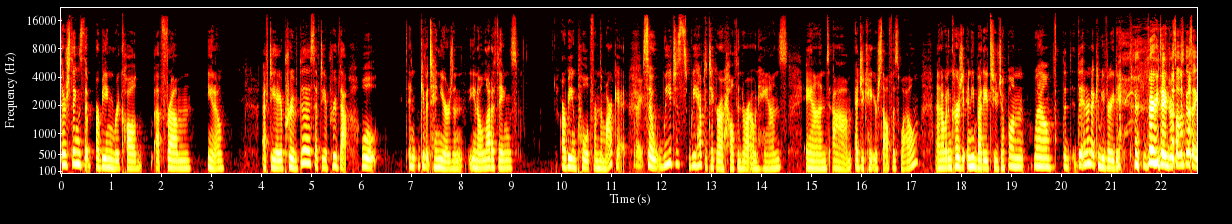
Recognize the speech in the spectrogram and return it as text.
there's things that are being recalled uh, from, you know, FDA approved this, FDA approved that. Well, and give it 10 years and, you know, a lot of things are being pulled from the market. Right. So we just we have to take our health into our own hands and um, educate yourself as well. And I would encourage anybody to jump on. Well, the the internet can be very da- very dangerous. I was going to say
